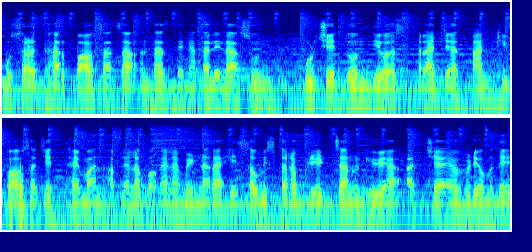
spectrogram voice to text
मुसळधार पावसाचा अंदाज देण्यात आलेला असून पुढचे दोन दिवस राज्यात आणखी पावसाचे थैमान आपल्याला बघायला मिळणार आहे. सविस्तर अपडेट जाणून घेऊया आजच्या या व्हिडिओमध्ये.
